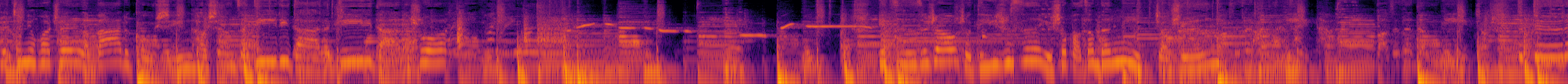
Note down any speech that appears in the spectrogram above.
学学嘉年华吹喇叭的口型，好像在滴滴答答滴滴答答说。一次次招手，低声私语说宝藏等你找寻。宝藏在等你，宝藏在等你找寻。嘟嘟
